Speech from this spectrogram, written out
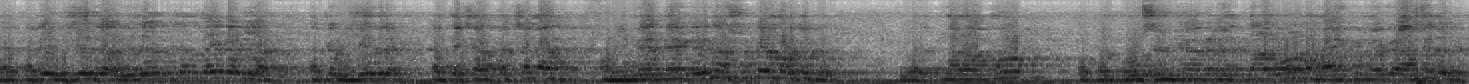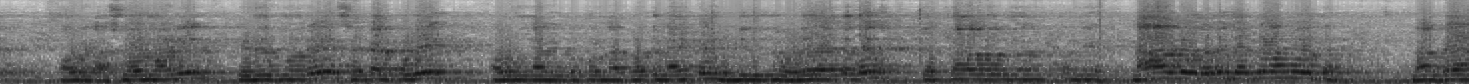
ಯಾಕಂದ್ರೆ ವಿಜೇಂದ್ರ ವಿಜೇಂದ್ರ ಬೇಕಾಗಿಲ್ಲ ಯಾಕೆ ವಿಜೇಂದ್ರ ಅಧ್ಯಕ್ಷ ಆದ ತಕ್ಷಣ ಅವ್ನು ಲಿಂಗಾಯತ ನಾಯಕರಿಗೆ ನಾವು ಸ್ವೀಕಾರ ಮಾಡ್ತಿದ್ದು ಇವತ್ತು ಹದಿನಾಳು ಒಬ್ಬ ಬಹುಶಃ ಹದಿನಾಳು ನಮ್ಮ ನಾಯಕರ ಆರಿಸಿದ್ದೇವೆ ಅವ್ರಿಗೆ ಆಶೀರ್ವಾದ ಮಾಡಿ ಯಡಿಯೂರಪ್ಪನವರೇ ಸರ್ಕಾರ ಕೊಡಿ. ಅವ್ರನ್ನ ನಾವು ಒಬ್ಬ ನಾ- ದೊಡ್ಡ ನಾಯಕ ಹಿಂದಿನ ಒಳ್ಳೇದಾಗ್ತದೆ. ಯತ್ನಾಳ್ ನಾನು ನಾ ಆಗ್ಬೋದು ಜಗಳ ಆಗ್ಬೋದು ನಾನು ಬೇಡ.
